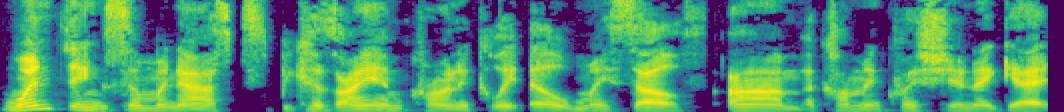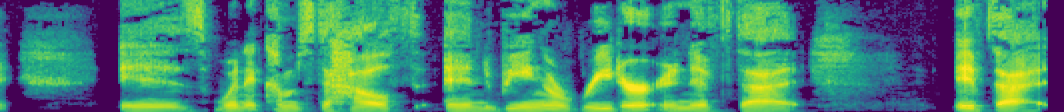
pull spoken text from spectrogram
one thing someone asks because I am chronically ill myself, um, a common question I get is when it comes to health and being a reader, and if that if that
